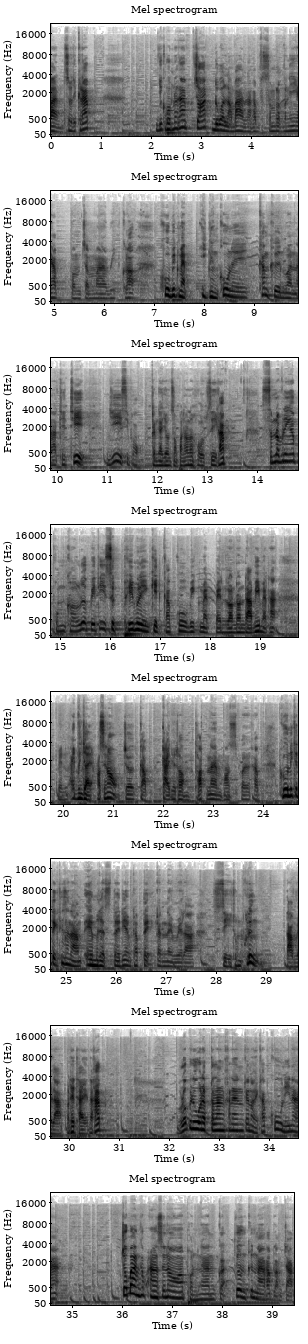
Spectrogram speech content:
บ้าน สวัสดีครับ อยู่กับผมนะครับจอร์ดดูบอลหลังบ้านนะครับสำหรับวันนี้ครับ ผมจะมาวิเคราะห์คู่บิ๊กแมตช์อีกหนึ่งคู่ในค่ำคืนวันอาทิตย์ที่ 26 กันยายน 2564 ครับสำหรับวันนี้ครับผมขอเลือกไปที่ศึกพรีเมียร์ลีกอังกฤษครับ คู่บิ๊กแมตช์เป็นลอนดอนดาร์บี้แมตช์ฮะเป็นไอ้บุญใหญ่อาร์เซนอลเจอกับไก่เดือทองท็อตแนมฮอสเปอร์ครับ คู่นี้จะเตะที่สนามเอมิเรตสเตเดียมครับ เตะกันในเวลา4ทุ่มครึ่ง ตามเวลาประเทศไทยนะครับ เราไปดูอันดับตารางคะแนนกันหน่อยครับ คู่นี้นะฮะเจ้าบ้านครับอาร์เซนอลผลงานกระเตื้องขึ้นมาครับหลังจาก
